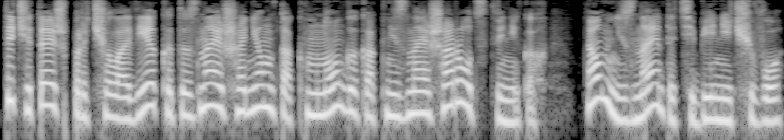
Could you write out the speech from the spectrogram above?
Ты читаешь про человека, ты знаешь о нем так много, как не знаешь о родственниках, а он не знает о тебе ничего.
